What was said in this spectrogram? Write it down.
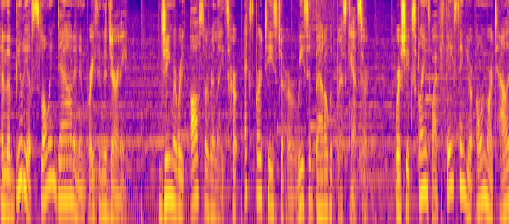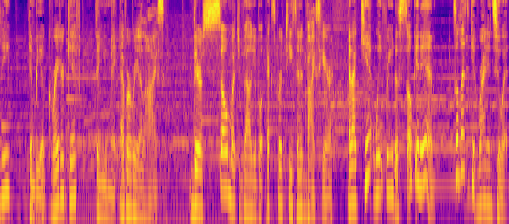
and the beauty of slowing down and embracing the journey. Jean Marie also relates her expertise to her recent battle with breast cancer, where she explains why facing your own mortality can be a greater gift than you may ever realize. There's so much valuable expertise and advice here, and I can't wait for you to soak it in. So let's get right into it.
